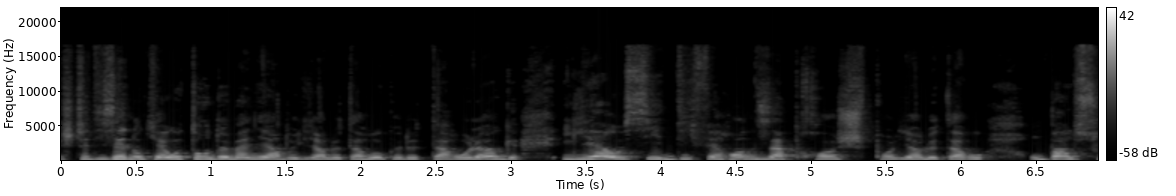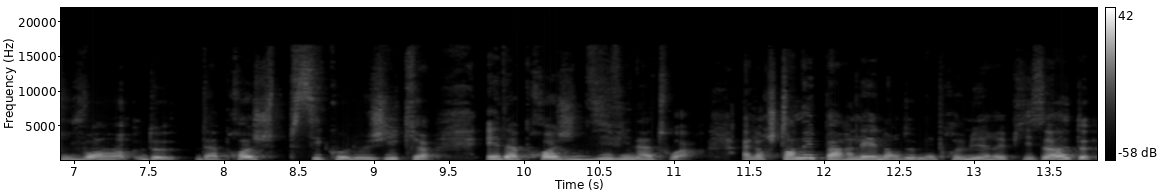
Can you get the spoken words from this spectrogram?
je te disais, donc il y a autant de manières de lire le tarot que de tarologues. Il y a aussi différentes approches pour lire le tarot. On parle souvent d'approches psychologiques et d'approches divinatoires. Alors, je t'en ai parlé lors de mon premier épisode.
